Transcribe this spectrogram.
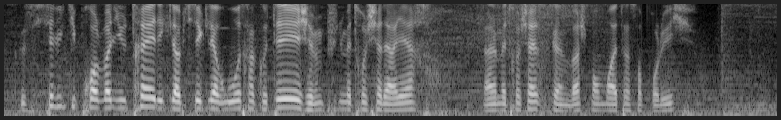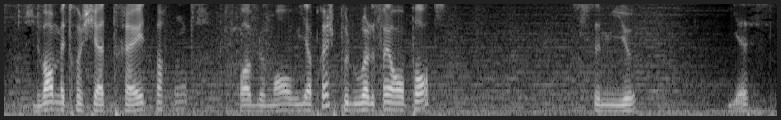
Parce que si c'est lui qui prend le value trade et qu'il a un petit éclair ou autre à côté, j'ai même plus de maître chien derrière. Là, le maître chien c'est quand même vachement moins intéressant pour lui. Je vais devoir mettre chien trade par contre. Probablement, oui. Après, je peux le faire en pente. C'est mieux. Yes.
